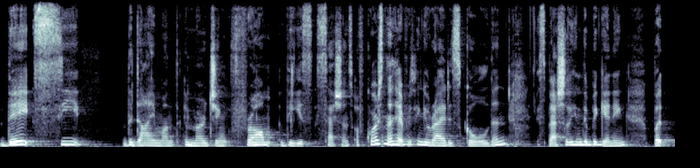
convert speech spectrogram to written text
they see the diamond emerging from these sessions. Of course, not everything you write is golden, especially in the beginning, but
